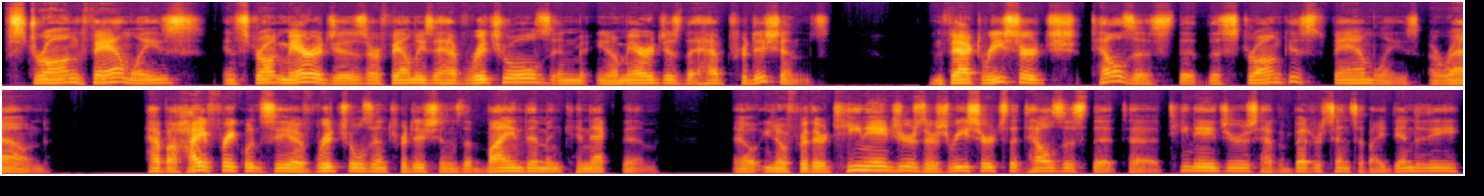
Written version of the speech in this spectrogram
strong families and strong marriages are families that have rituals and you know marriages that have traditions. In fact, research tells us that the strongest families around have a high frequency of rituals and traditions that bind them and connect them. You know, for their teenagers, there's research that tells us that uh, teenagers have a better sense of identity,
